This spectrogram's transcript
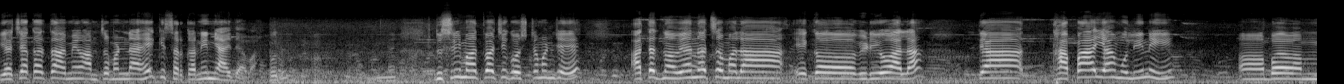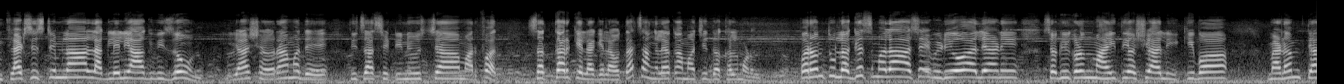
याच्याकरता आम्ही आमचं म्हणणं आहे की सरकारने न्याय द्यावा. दुसरी महत्त्वाची गोष्ट म्हणजे आता नव्यानंच मला एक व्हिडिओ आला. त्या थापा या मुलीने ब फ्लॅट सिस्टीमला लागलेली आग विझवून या शहरामध्ये तिचा सिटी न्यूजच्या मार्फत सत्कार केला गेला होता चांगल्या कामाची दखल म्हणून. परंतु लगेच मला असे व्हिडिओ आले आणि सगळीकडून माहिती अशी आली की बा मॅडम त्या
